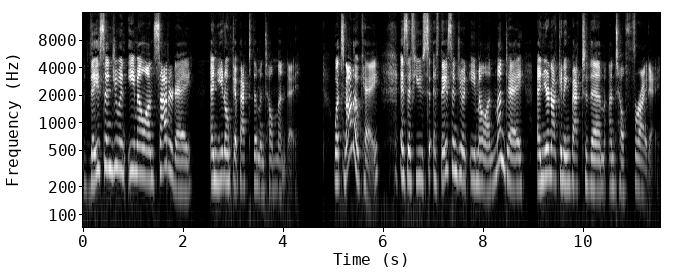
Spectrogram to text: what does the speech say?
they send you an email on Saturday and you don't get back to them until Monday. What's not okay is if you if they send you an email on Monday and you're not getting back to them until Friday.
